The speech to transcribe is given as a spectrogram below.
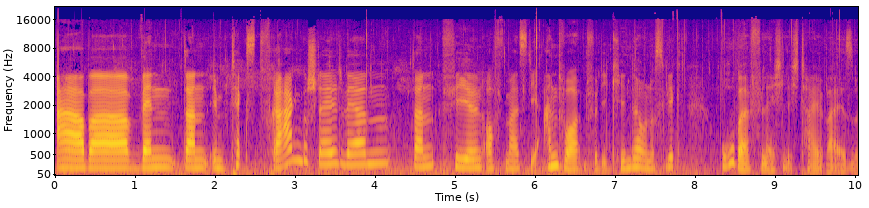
Aber wenn dann im Text Fragen gestellt werden, dann fehlen oftmals die Antworten für die Kinder und es wirkt oberflächlich teilweise.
